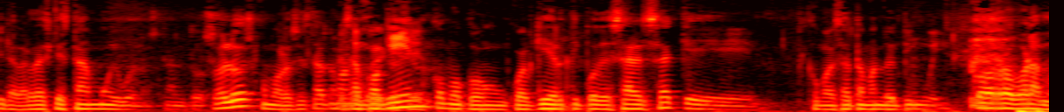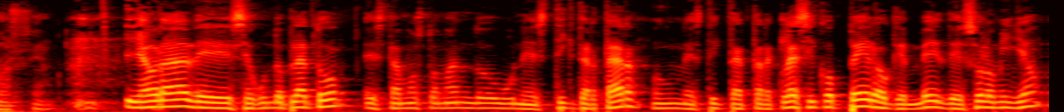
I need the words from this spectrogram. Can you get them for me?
Y la verdad es que están muy buenos, tanto solos como los está tomando Están muy Joaquín, sí. como con cualquier tipo de salsa que como está tomando el pingüín. Corroboramos. sí. Y ahora de segundo plato estamos tomando un stick tartar, un stick tartar clásico, pero que en vez de solomillo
